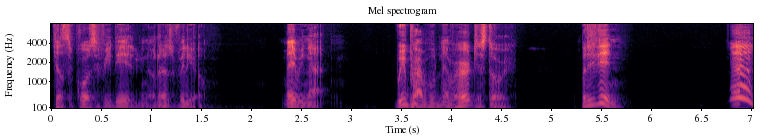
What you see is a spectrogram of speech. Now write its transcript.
Because of course, if he did, you know, there's a video. Maybe not. We probably would never heard this story, but he didn't. Yeah.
